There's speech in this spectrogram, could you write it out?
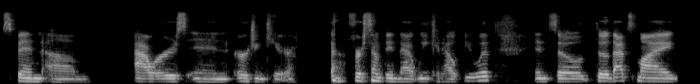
spend um, hours in urgent care for something that we could help you with. And so so that's my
